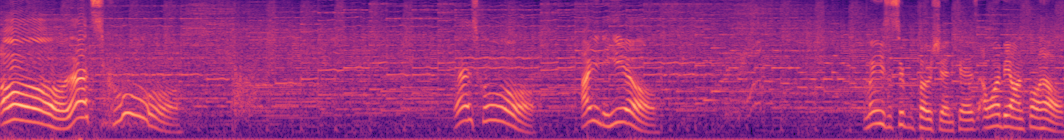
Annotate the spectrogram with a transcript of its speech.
Oh, that's cool! That's cool! I need to heal! I'm gonna use a super potion because I want to be on full health.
